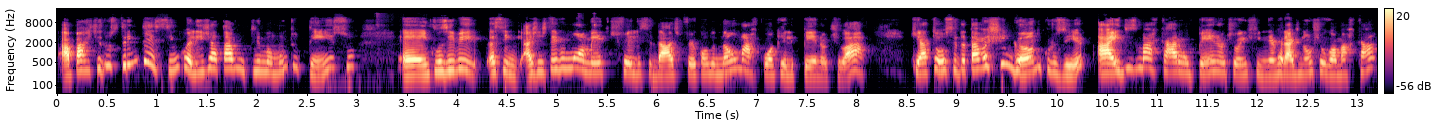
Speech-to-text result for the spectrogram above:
a partir dos 35 ali, já tava um clima muito tenso. É, inclusive, assim, a gente teve um momento de felicidade, que foi quando não marcou aquele pênalti lá, que a torcida tava xingando o Cruzeiro, aí desmarcaram o pênalti, ou enfim, na verdade não chegou a marcar.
